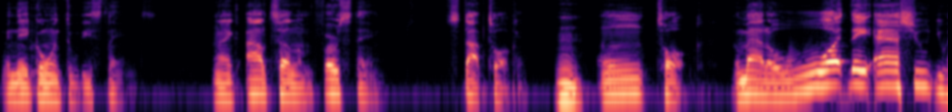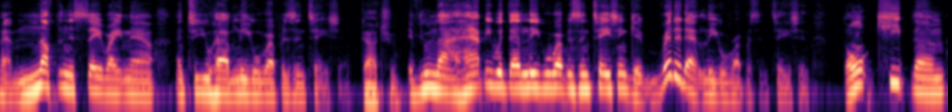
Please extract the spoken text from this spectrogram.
when they're going through these things. Like, I'll tell them first thing, stop talking. Mm. Don't talk. No matter what they ask you, you have nothing to say right now until you have legal representation. got you. If you're not happy with that legal representation, get rid of that legal representation. Don't keep them,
